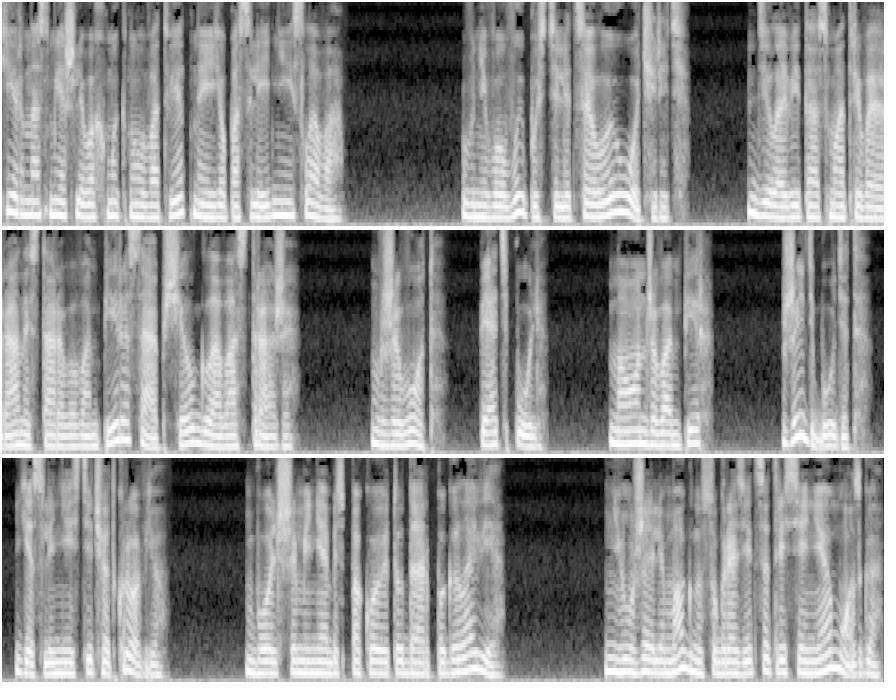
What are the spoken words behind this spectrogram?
Кир насмешливо хмыкнул в ответ на ее последние слова. В него выпустили целую очередь. Деловито осматривая раны старого вампира, сообщил глава стражи. В живот. Пять пуль. Но он же вампир. Жить будет, если не истечет кровью. Больше меня беспокоит удар по голове. Неужели Магнусу грозит сотрясение мозга?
